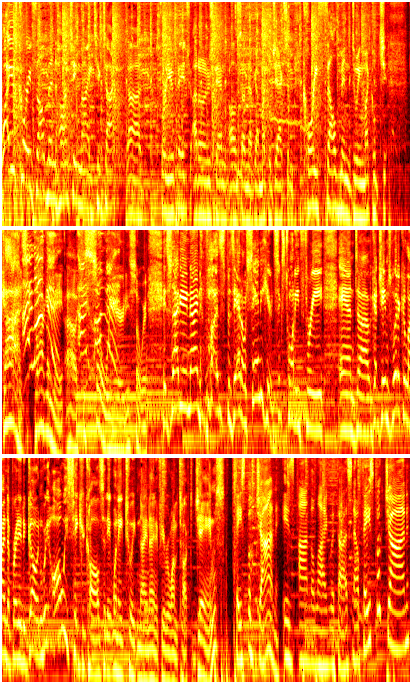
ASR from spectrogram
Why is Corey Feldman haunting my TikTok uh, for you page? I don't understand. All of a sudden, I've got Michael Jackson, Corey Feldman doing Michael. J- God, it's bugging it. me. Oh, I he's so love it. weird. He's so weird. It's 98.9 Buzz Pizzano. Sandy here at 623. And uh, we got James Whittaker lined up ready to go. And we always take your calls at 818-2899 if you ever want to talk to James. Facebook John is on the line with us. Now, Facebook John,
